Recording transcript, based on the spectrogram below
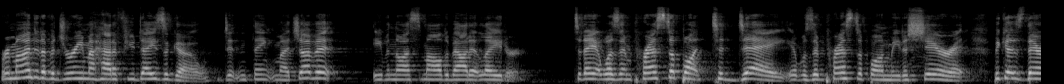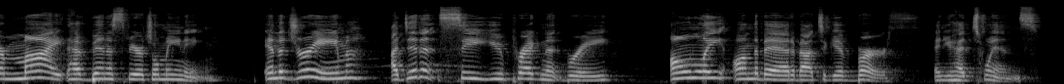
reminded of a dream I had a few days ago. Didn't think much of it, even though I smiled about it later. Today it was impressed upon today it was impressed upon me to share it because there might have been a spiritual meaning. In the dream, I didn't see you pregnant, Bree, only on the bed about to give birth and you had twins.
